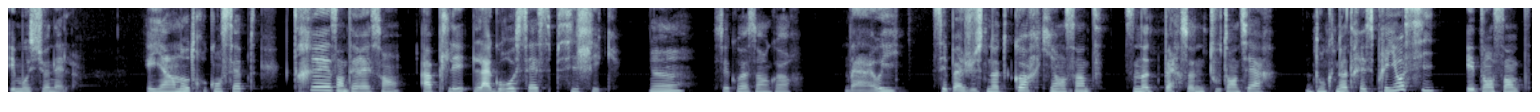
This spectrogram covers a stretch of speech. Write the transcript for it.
émotionnels. Et il y a un autre concept très intéressant appelé la grossesse psychique. Hein? C'est quoi ça encore? Bah oui, c'est pas juste notre corps qui est enceinte, c'est notre personne tout entière. Donc notre esprit aussi est enceinte.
